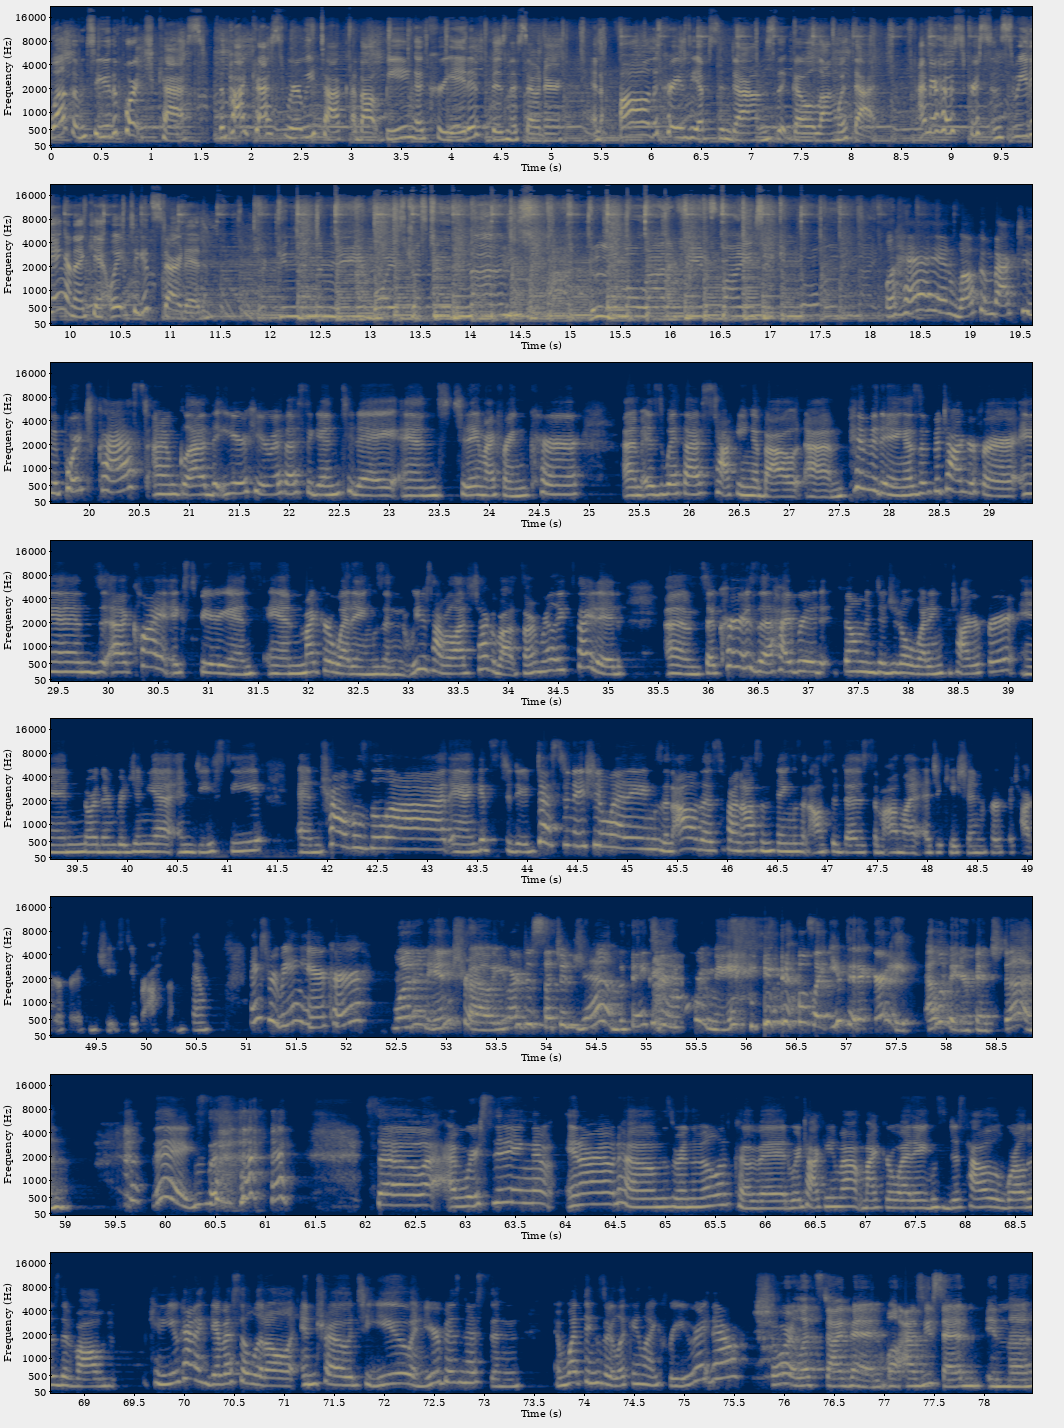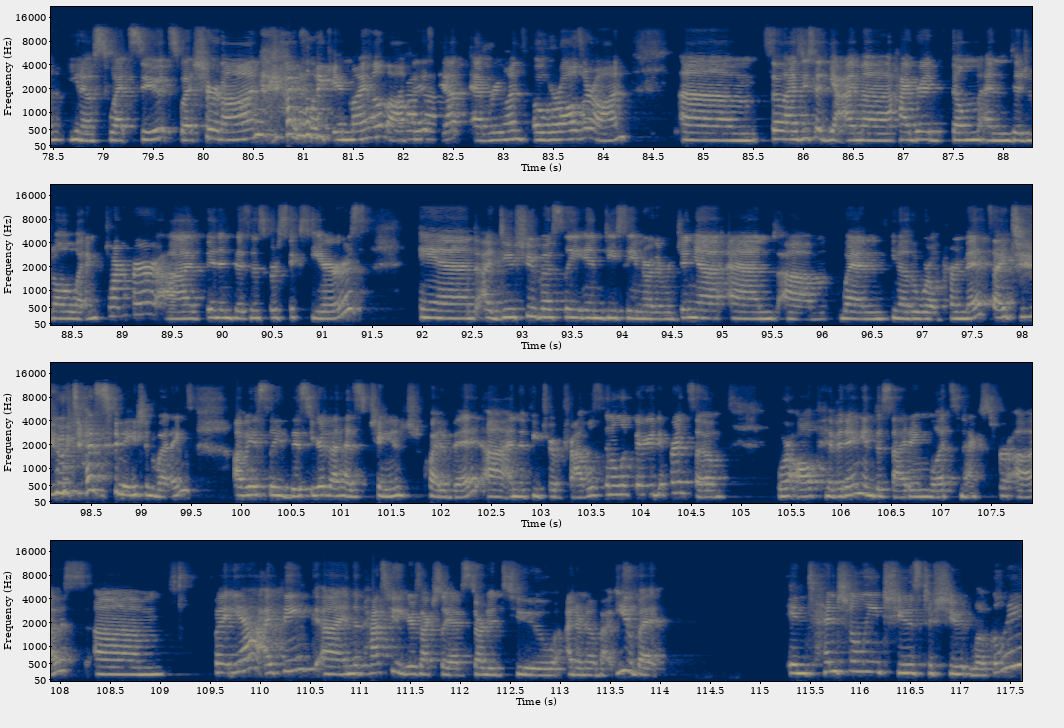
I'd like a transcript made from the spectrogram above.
Welcome to the Porchcast, the podcast where we talk about being a creative business owner and all the crazy ups and downs that go along with that. I'm your host, Kristen Sweeting, and I can't wait to get started. Well, hey, and welcome back to the Porchcast. I'm glad that you're here with us again today. And today, my friend Kir um, is with us talking about um, pivoting as a photographer and uh, client experience and micro weddings. And we just have a lot to talk about. So I'm really excited. Um, so Kir is a hybrid film and digital wedding photographer in Northern Virginia and DC and travels a lot and gets to do destination weddings and all those fun, awesome things, and also does some online education for photographers. And she's super awesome. So thanks for being here, Kir. What an intro. You are just such a gem. Thanks for having me. I was like, you did it great. Elevator pitch done. Thanks. so uh, we're sitting in our own homes. We're in the middle of COVID. We're talking about micro weddings, just how the world has evolved. Can you kind of give us a little intro to you and your business and and what things are looking like for you right now? Sure, let's dive in. Well, as you said, in the you know sweatsuit, sweatshirt on, kind of like in my home office. Yep, everyone's overalls are on. Um, so as you said, yeah, I'm a hybrid film and digital wedding photographer. I've been in business for six years, and I do shoot mostly in DC and Northern Virginia. And um, when you know the world permits, I do destination weddings. Obviously, this year that has changed quite a bit, uh, and the future of travel is going to look very different. So we're all pivoting and deciding what's next for us. Um, but yeah, I think uh, in the past few years, actually, I've started to I don't know about you, but intentionally choose to shoot locally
